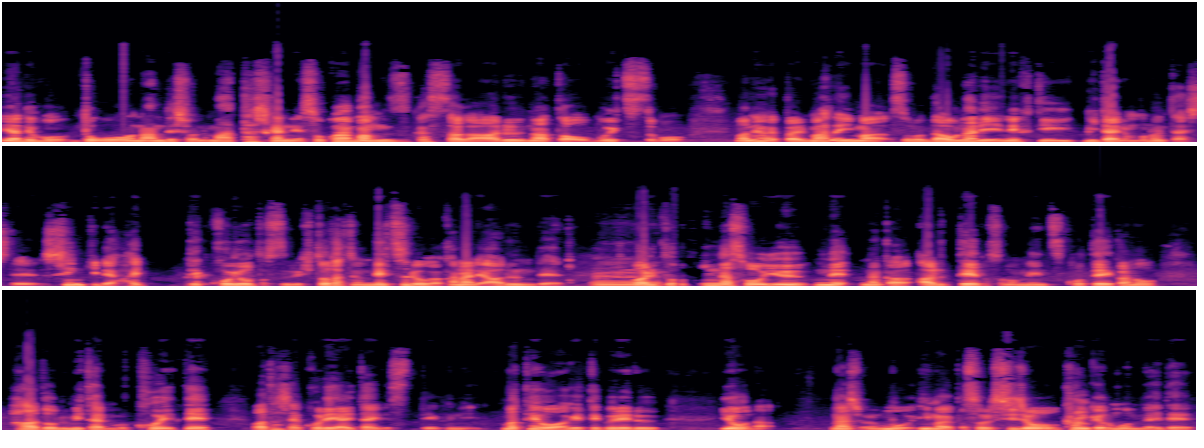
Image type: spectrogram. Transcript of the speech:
いや、でも、どうなんでしょうね。まあ、確かにね、そこはまあ難しさがあるなとは思いつつも、まあ、でもやっぱりまだ今、その DAO なり NFT みたいなものに対して、新規で入ってこようとする人たちの熱量がかなりあるんで、ん割とみんなそういうね、なんかある程度そのメンツ固定化のハードルみたいなのを超えて、私はこれやりたいですっていうふうに、まあ、手を挙げてくれるような、なんでしょうね、もう今やっぱそれ市場環境の問題で、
